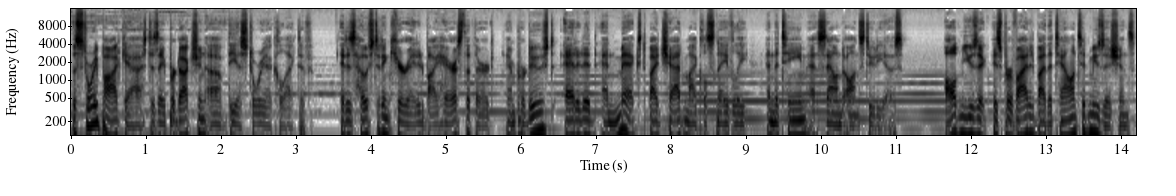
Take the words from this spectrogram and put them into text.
The Story Podcast is a production of the Astoria Collective. It is hosted and curated by Harris III and produced, edited, and mixed by Chad Michael Snavely and the team at Sound On Studios. All music is provided by the talented musicians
